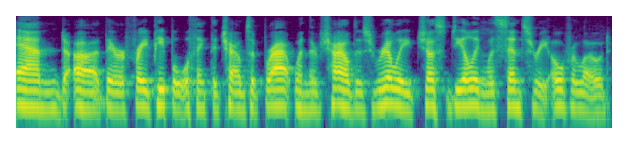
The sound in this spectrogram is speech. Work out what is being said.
And uh, they're afraid people will think the child's a brat when their child is really just dealing with sensory overload.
